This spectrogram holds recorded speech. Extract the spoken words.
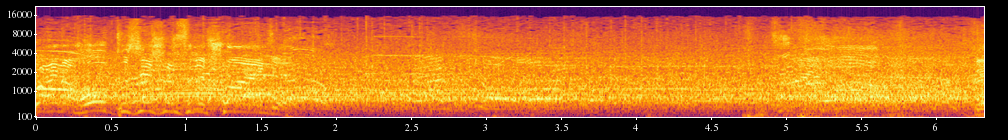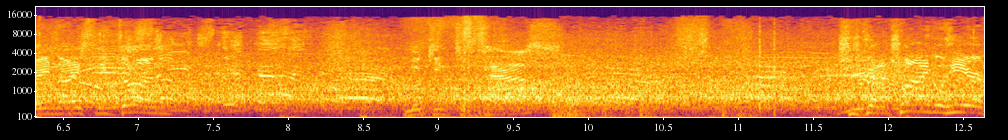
Trying to hold position for the triangle. Very nicely done. Stay back. Looking to pass. She's got a triangle here.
